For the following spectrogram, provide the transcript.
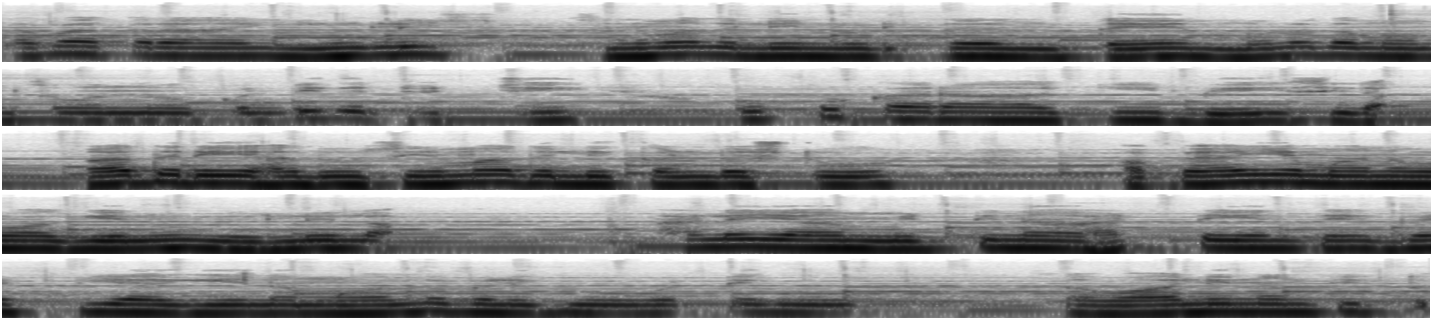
ಪ್ರಭಾಕರ, ಇಂಗ್ಲಿಷ್ ಸಿನಿಮಾದಲ್ಲಿ ನೋಡಿದಂತೆ ಮೊಲದ ಮಾಂಸವನ್ನು ಕಡ್ಡಿಗೆ ಚುಚ್ಚಿ ಉಪ್ಪು ಖಾರ ಹಾಕಿ ಬೇಯಿಸಿದ. ಆದರೆ ಅದು ಸಿನಿಮಾದಲ್ಲಿ ಕಂಡಷ್ಟು ಅಪಾಯಮಾನವಾಗೇನೂ ಇರಲಿಲ್ಲ. ಹಳೆಯ ಮೆಟ್ಟಿನ ಹಟ್ಟೆಯಂತೆ ಗಟ್ಟಿಯಾಗಿ ನಮ್ಮ ಹಲ್ಲುಗಳಿಗೂ ಹೊಟ್ಟೆಗೂ ಸವಾಲಿನಂತಿತ್ತು.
